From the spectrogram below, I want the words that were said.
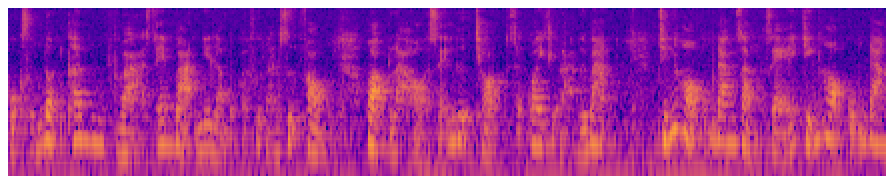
cuộc sống độc thân và xem bạn như là một cái phương án dự phòng hoặc là họ sẽ lựa chọn sẽ quay trở lại với bạn chính họ cũng đang giảng rẽ chính họ cũng đang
